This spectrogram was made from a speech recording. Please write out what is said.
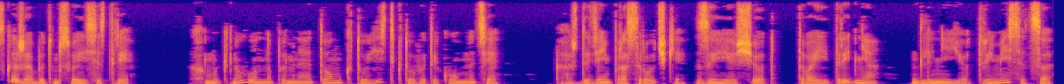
Скажи об этом своей сестре. Хмыкнул он, напоминая о том, кто есть кто в этой комнате. Каждый день просрочки за ее счет. Твои три дня, для нее три месяца.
